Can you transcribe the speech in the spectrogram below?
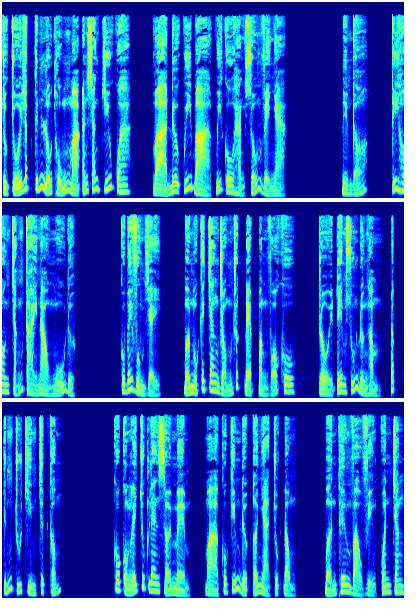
Chuột chuỗi lấp kính lỗ thủng mà ánh sáng chiếu qua và đưa quý bà, quý cô hàng xóm về nhà. Đêm đó, tí hon chẳng tài nào ngủ được. Cô bé vùng dậy, bện một cái chăn rộng rất đẹp bằng vỏ khô, rồi đem xuống đường hầm đắp kính chú chim chết cống. Cô còn lấy chút len sợi mềm mà cô kiếm được ở nhà chuột đồng, bệnh thêm vào viền quanh chăn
